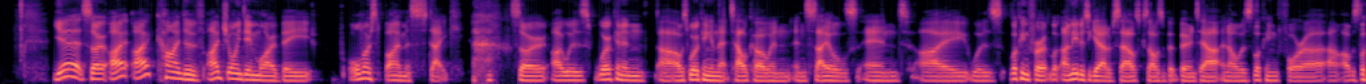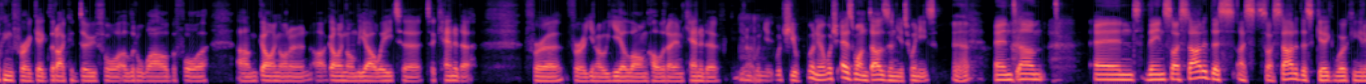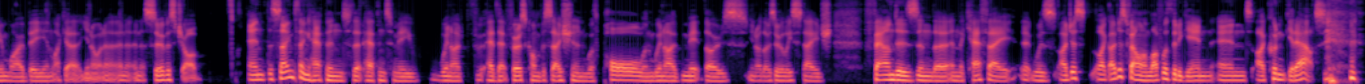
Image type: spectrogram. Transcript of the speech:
Yeah, so I I kind of I joined MYOB almost by mistake. so I was working in uh, I was working in that telco in in sales, and I was looking for. I needed to get out of sales because I was a bit burnt out, and I was looking for a uh, I was looking for a gig that I could do for a little while before um, going on and uh, going on the OE to to Canada for a for a you know year long holiday in Canada, you know mm. when you which you, you know which as one does in your twenties, yeah. and um, and then so I started this. I, so I started this gig working at MYOB in like a you know in a, in a, in a service job, And the same thing happened that happened to me when I had that first conversation with Paul, and when I met those, you know, those early stage founders in the in the cafe. It was I just like I just fell in love with it again, and I couldn't get out.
